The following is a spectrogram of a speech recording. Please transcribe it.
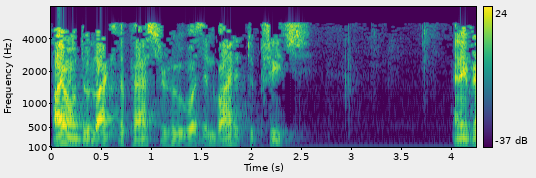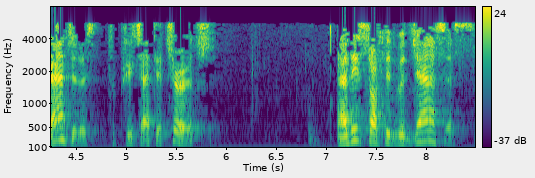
I won't do like the pastor who was invited to preach, an evangelist to preach at a church, and he started with Genesis.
